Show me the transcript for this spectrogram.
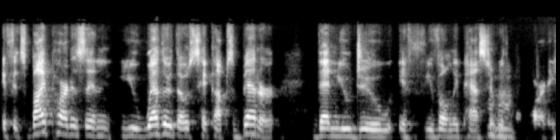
If it's bipartisan, you weather those hiccups better than you do if you've only passed it mm-hmm. with one party.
